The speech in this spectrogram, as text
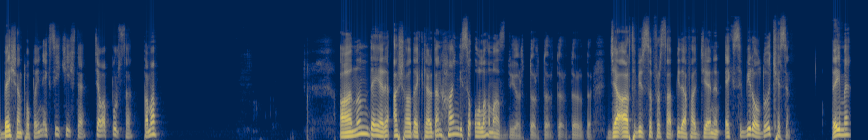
5'ten toplayın. Eksi 2 işte. Cevap Bursa. Tamam. A'nın değeri aşağıdakilerden hangisi olamaz diyor. Dur dur dur dur dur. C artı 1 sıfırsa bir defa C'nin eksi 1 olduğu kesin. Değil mi?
